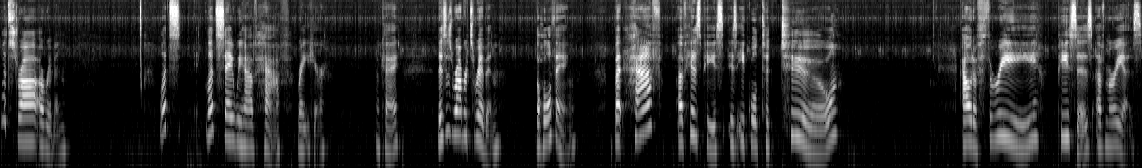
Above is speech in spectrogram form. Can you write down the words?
let's draw a ribbon. Let's let's say we have half right here. Okay. This is Robert's ribbon, the whole thing. But half of his piece is equal to 2 out of 3 pieces of Maria's.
